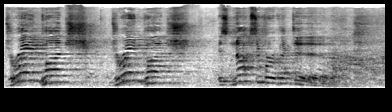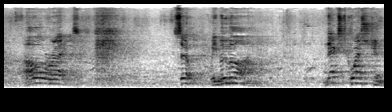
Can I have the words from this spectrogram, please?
Drain Punch. Drain Punch is not super effective. All right. So, we move on. Next question.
